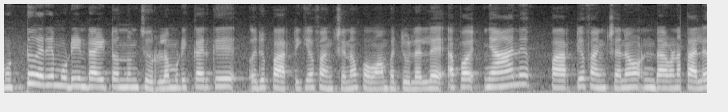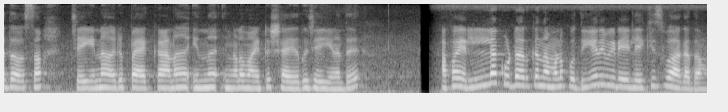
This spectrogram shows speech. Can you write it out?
മുട്ട് വരെ മുടി ഉണ്ടായിട്ടൊന്നും ചുരുളമുടിക്കാർക്ക് ഒരു പാർട്ടിക്കോ ഫംഗ്ഷനോ പോകാൻ പറ്റൂലല്ലേ? അപ്പോൾ ഞാൻ പാർട്ടിയോ ഫംഗ്ഷനോ ഉണ്ടാവണ തലേ ദിവസം ചെയ്യുന്ന ഒരു പാക്കാണ് ഇന്ന് നിങ്ങളുമായിട്ട് ഷെയർ ചെയ്യുന്നത് അപ്പോൾ എല്ലാ കൂട്ടുകാർക്കും നമ്മുടെ പുതിയൊരു വീഡിയോയിലേക്ക് സ്വാഗതം.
